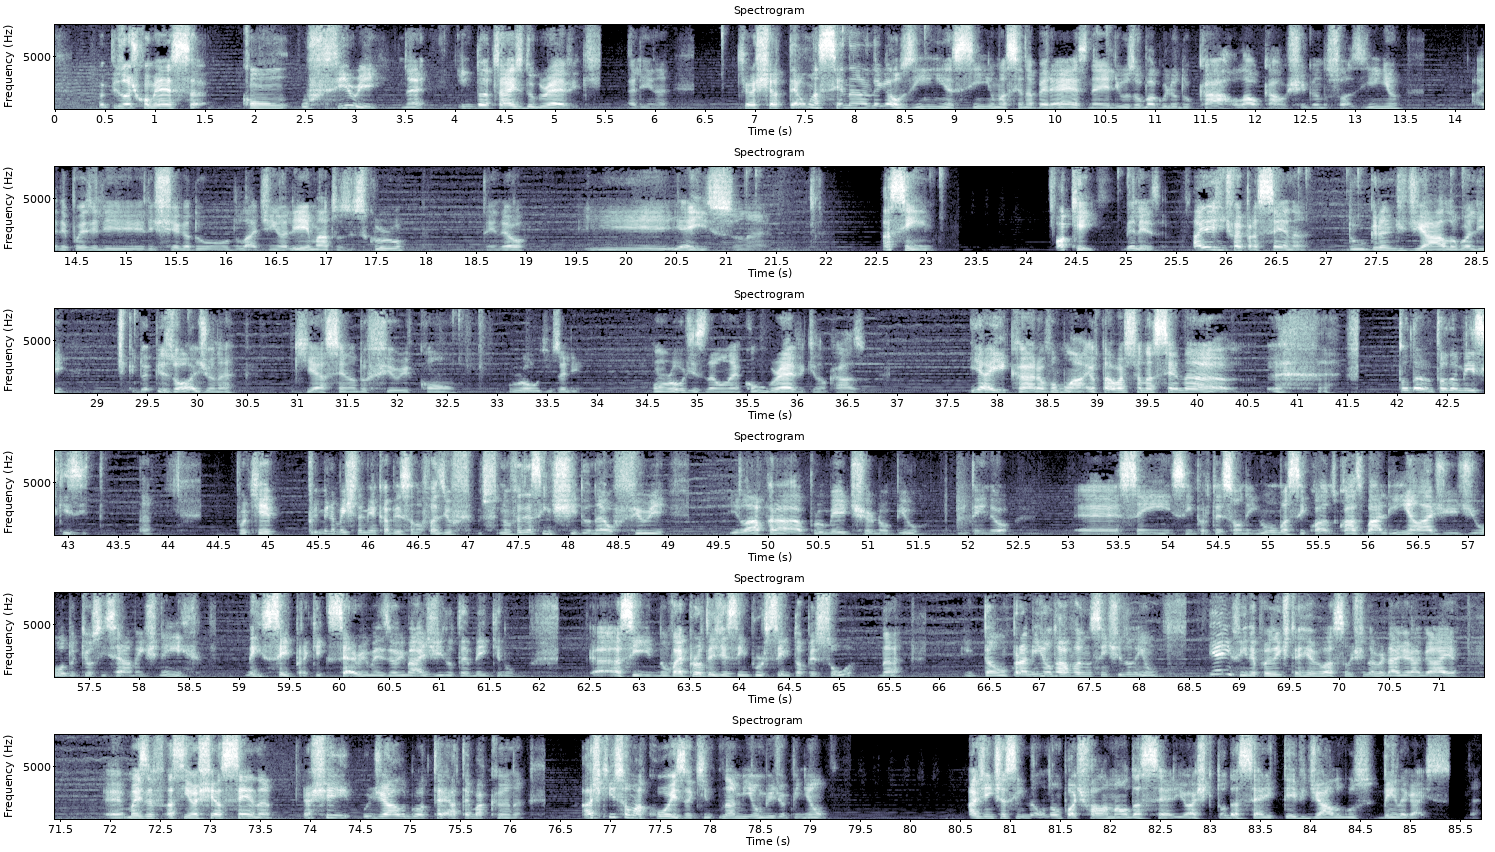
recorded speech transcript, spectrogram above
O episódio começa com o Fury, né, indo atrás do Gravik ali, né? Que eu achei até uma cena legalzinha, assim, uma cena berés, né? Ele usa o bagulho do carro lá, o carro chegando sozinho. Aí depois ele, ele chega do, do ladinho ali, mata os Skrull, entendeu? E, e é isso, né? Assim, ok, beleza. Aí a gente vai pra cena do grande diálogo ali acho que do episódio, né? Que é a cena do Fury com o Rhodes ali. Com o Rhodes não, né? Com o Gravik, no caso. E aí, cara, vamos lá. Eu tava achando a cena toda, toda meio esquisita, né? Porque, primeiramente, na minha cabeça não fazia, não fazia sentido, né? O Fury ir lá para pro meio de Chernobyl, entendeu? É, sem, sem proteção nenhuma, sem, com, as, com as balinhas lá de, de Odo, que eu sinceramente nem, nem sei para que, que serve, mas eu imagino também que não. Assim, não vai proteger 100% a pessoa, né? Então, para mim não tava fazendo sentido nenhum. E aí, enfim, depois a gente tem a revelação de que na verdade era a Gaia. É, mas, assim, eu achei a cena. Eu achei o diálogo até, até bacana. Acho que isso é uma coisa que, na minha humilde opinião, a gente, assim, não, não pode falar mal da série. Eu acho que toda a série teve diálogos bem legais. Né?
